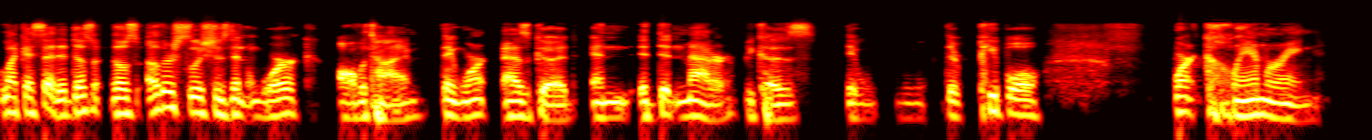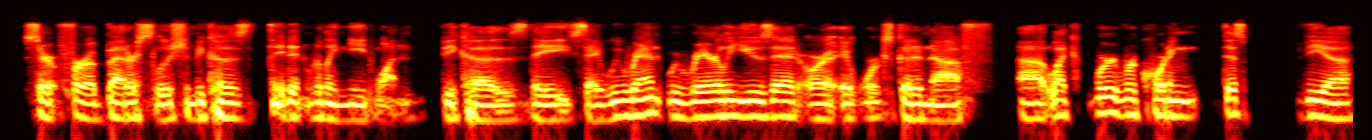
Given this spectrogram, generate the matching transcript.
like I said, it doesn't those other solutions didn't work all the time. They weren't as good and it didn't matter because it the people weren't clamoring for a better solution because they didn't really need one because they say we ran we rarely use it or it works good enough. Uh, like we're recording this via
